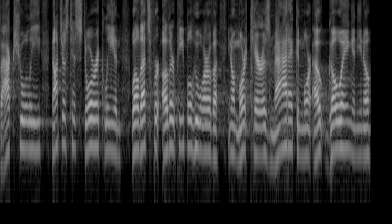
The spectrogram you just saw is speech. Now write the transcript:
factually, not just historically, and well, that's for other people who are of a you know more charismatic and more outgoing, and you know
